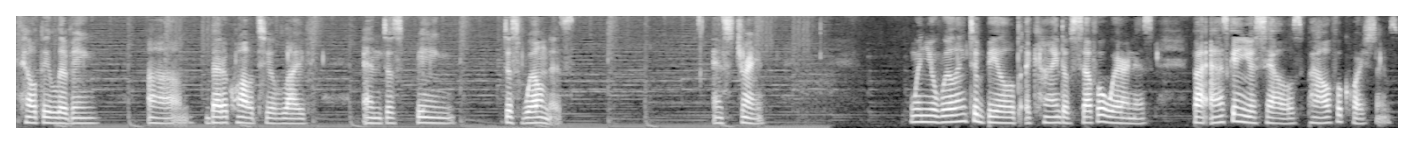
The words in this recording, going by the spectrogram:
healthy living, um, better quality of life, and just being just wellness and strength. When you're willing to build a kind of self awareness by asking yourselves powerful questions,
